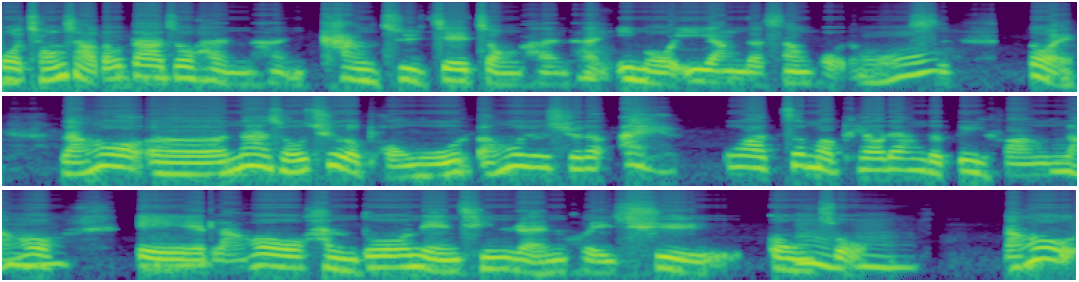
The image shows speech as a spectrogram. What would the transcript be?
我从小到大就很很抗拒这种很很一模一样的生活的模式。哦、对，然后呃那时候去了澎湖，然后就觉得哎哇这么漂亮的地方，嗯、然后诶、欸、然后很多年轻人回去工作。然后，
